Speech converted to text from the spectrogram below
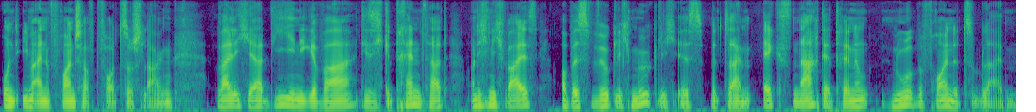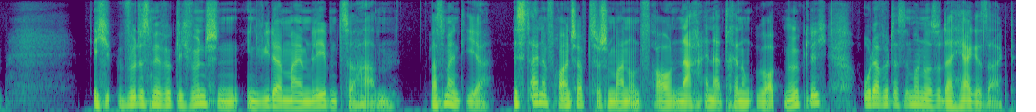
und ihm eine Freundschaft vorzuschlagen, weil ich ja diejenige war, die sich getrennt hat und ich nicht weiß, ob es wirklich möglich ist, mit seinem Ex nach der Trennung nur befreundet zu bleiben. Ich würde es mir wirklich wünschen, ihn wieder in meinem Leben zu haben. Was meint ihr? Ist eine Freundschaft zwischen Mann und Frau nach einer Trennung überhaupt möglich oder wird das immer nur so dahergesagt?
